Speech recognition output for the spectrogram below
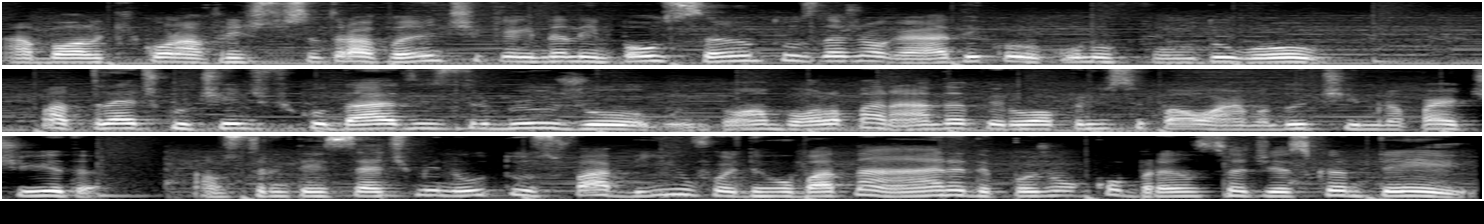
A bola ficou na frente do centroavante, que ainda limpou o Santos da jogada e colocou no fundo do gol. O Atlético tinha dificuldades em distribuir o jogo, então a bola parada virou a principal arma do time na partida. Aos 37 minutos, Fabinho foi derrubado na área depois de uma cobrança de escanteio.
